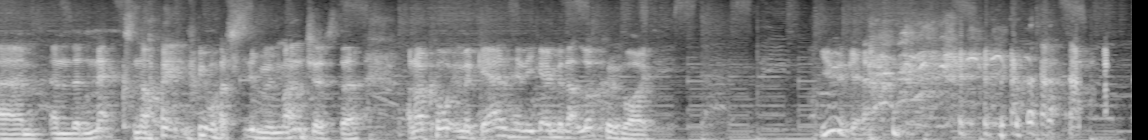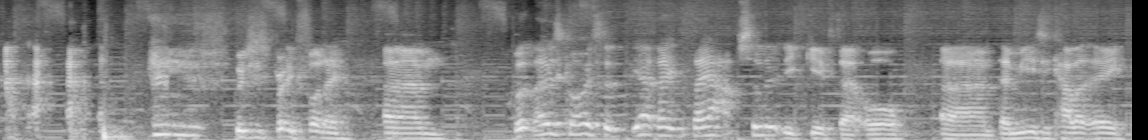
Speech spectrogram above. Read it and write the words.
Um, and the next night we watched him in Manchester, and I caught him again, and he gave me that look of like, "You again," which is pretty funny. Um, but those guys, yeah, they they absolutely give their all. Um, their musicality,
